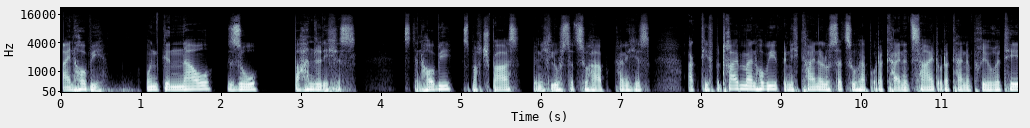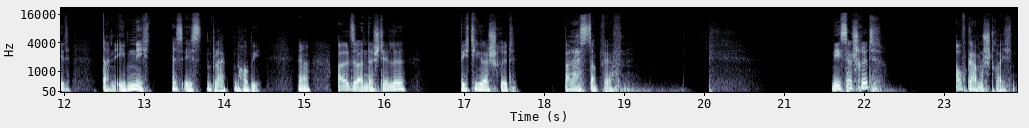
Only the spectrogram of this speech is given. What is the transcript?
ein Hobby. Und genau so behandle ich es. Es ist ein Hobby, es macht Spaß. Wenn ich Lust dazu habe, kann ich es aktiv betreiben, mein Hobby. Wenn ich keine Lust dazu habe oder keine Zeit oder keine Priorität, dann eben nicht. Es ist und bleibt ein Hobby. Ja, also an der Stelle wichtiger Schritt, Ballast abwerfen. Nächster Schritt, Aufgaben streichen.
